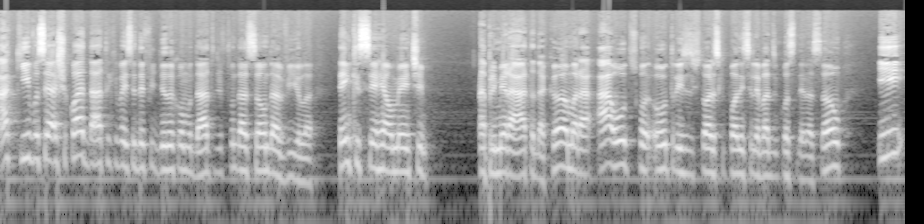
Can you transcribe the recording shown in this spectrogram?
aqui você acha qual é a data que vai ser definida como data de fundação da vila? tem que ser realmente a primeira ata da Câmara, há outros, outras histórias que podem ser levadas em consideração. E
